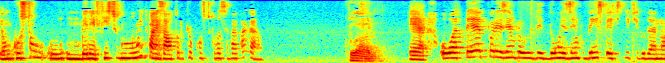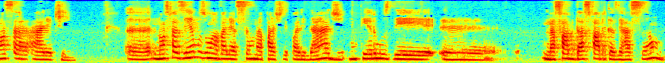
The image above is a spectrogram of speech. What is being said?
é um custo, um, um, benefício muito mais alto do que o custo que você vai pagar. Claro. É, ou até, por exemplo, eu dou um exemplo bem específico da nossa área aqui. Uh, nós fazemos uma avaliação na parte de qualidade em termos de uh, nas das fábricas de ração,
